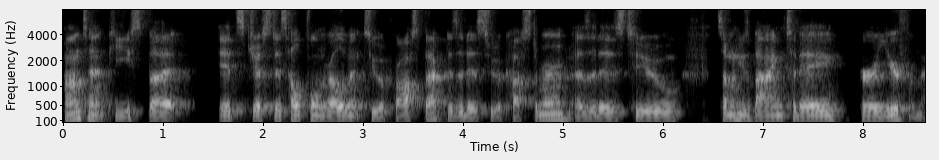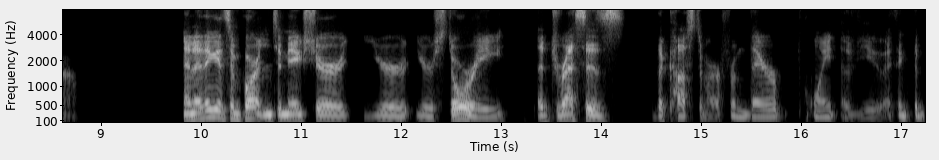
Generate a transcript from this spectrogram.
content piece, but it's just as helpful and relevant to a prospect as it is to a customer, as it is to someone who's buying today or a year from now. And I think it's important to make sure your your story addresses the customer from their point of view. I think the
